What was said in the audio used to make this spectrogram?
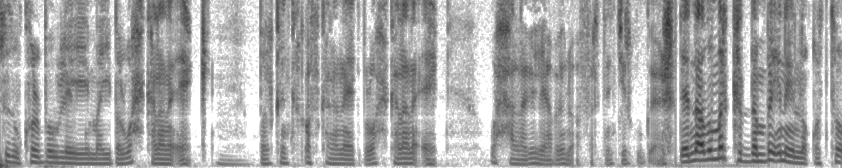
siduu kolba u leeyahay may bal wax kalena eeg. Bal kanka qof kalena eeg bal wax kalena eeg waxaa laga yaaba inuu afartan jir ku gaadho. Deedna adu marka dambe inay noqoto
